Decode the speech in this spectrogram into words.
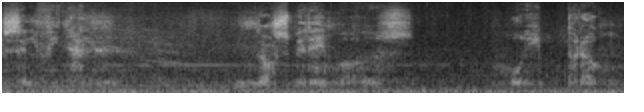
Es el final. Nos veremos muy pronto.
